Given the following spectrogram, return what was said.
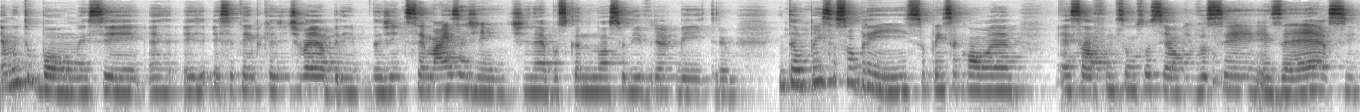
é muito bom esse, é, esse tempo que a gente vai abrir, da gente ser mais a gente, né? Buscando o nosso livre-arbítrio. Então, pensa sobre isso, pensa qual é essa função social que você exerce,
